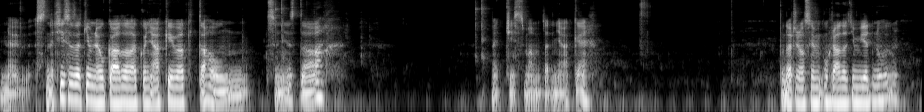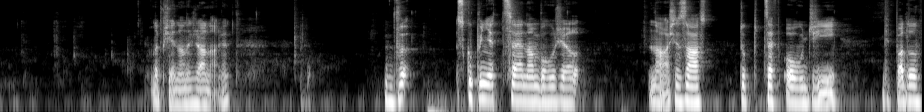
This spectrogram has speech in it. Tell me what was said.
Nevím, Snatchy se zatím neukázal jako nějaký velký tahoun, se mně zdá. Matches mám tady nějaké. Podařilo se jim uhrát zatím jednu lepší jedna než žádná, že? V skupině C nám bohužel náš zástupce v OG vypadl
